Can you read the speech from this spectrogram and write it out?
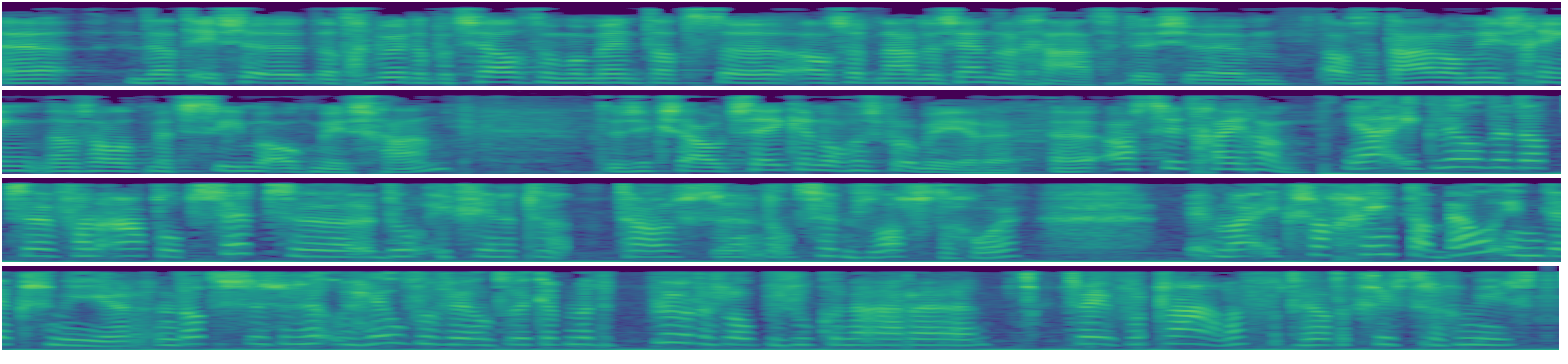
eh, dat, is, dat gebeurt op hetzelfde moment dat, als het naar de zender gaat. Dus ehm, als het daar al misging, dan zal het met streamen ook misgaan. Dus ik zou het zeker nog eens proberen. Eh, Astrid, ga je gang. Ja, ik wilde dat eh, van A tot Z eh, doen. Ik vind het trouwens ontzettend lastig hoor. Maar ik zag geen tabelindex meer. En dat is dus heel, heel vervelend. Ik heb met de pleuris lopen zoeken naar eh 2 voor 12. Dat had ik gisteren gemist.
